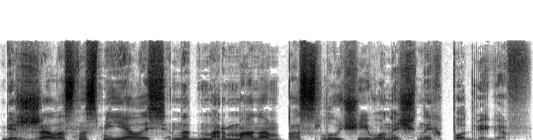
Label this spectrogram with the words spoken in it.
безжалостно смеялась над Марманом по случаю его ночных подвигов.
